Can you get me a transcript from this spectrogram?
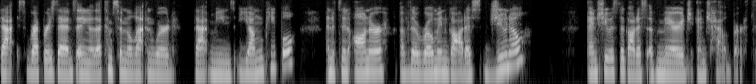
That represents, and you know, that comes from the Latin word that means young people. And it's in honor of the Roman goddess Juno. And she was the goddess of marriage and childbirth.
